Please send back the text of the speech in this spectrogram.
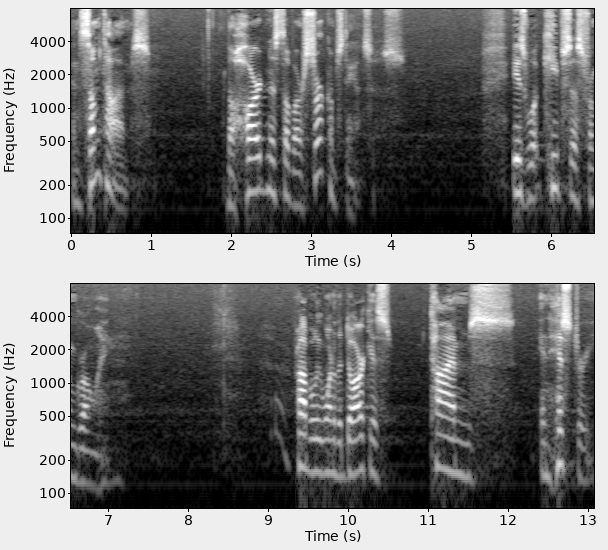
And sometimes the hardness of our circumstances is what keeps us from growing. Probably one of the darkest times in history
